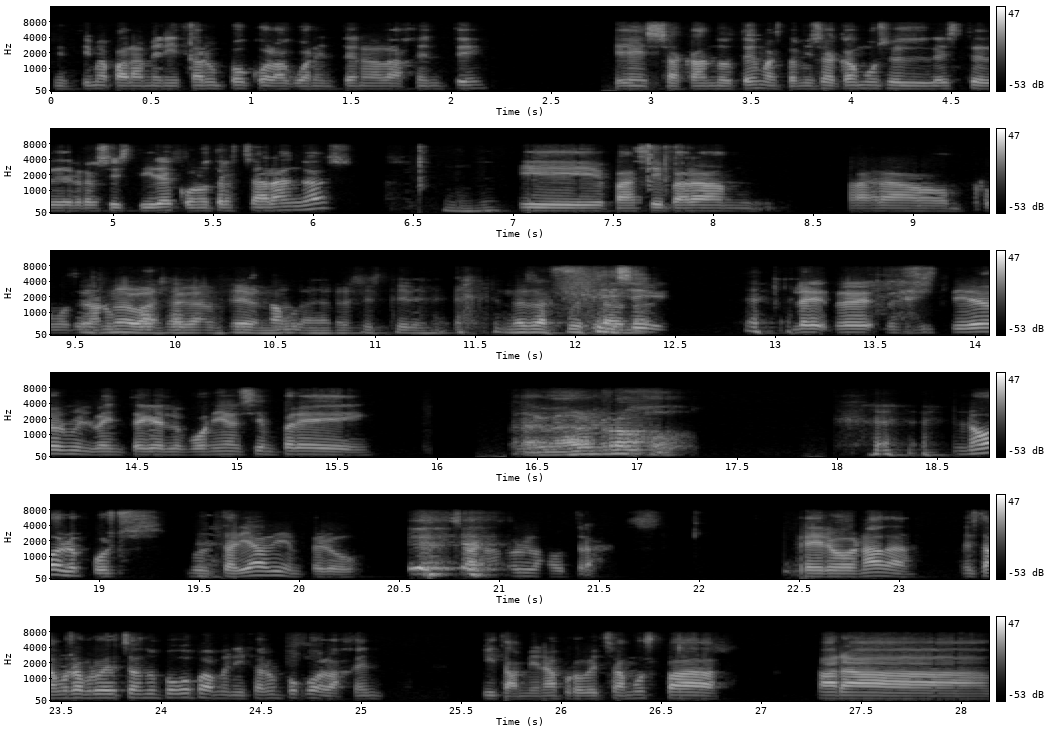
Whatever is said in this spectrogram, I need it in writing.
encima para amenizar un poco la cuarentena a la gente, eh, sacando temas. También sacamos el este de Resistiré con otras charangas y para así para, para Es promocionar un nueva poco. esa canción, La de Resistir. No se ha Sí, escuchado. sí. Re- re- Resistiré 2020, que lo ponían siempre. Para el balón rojo. No, lo- pues, pues estaría bien, pero sacaron la otra. Pero nada, estamos aprovechando un poco para amenizar un poco a la gente. Y también aprovechamos pa- para,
